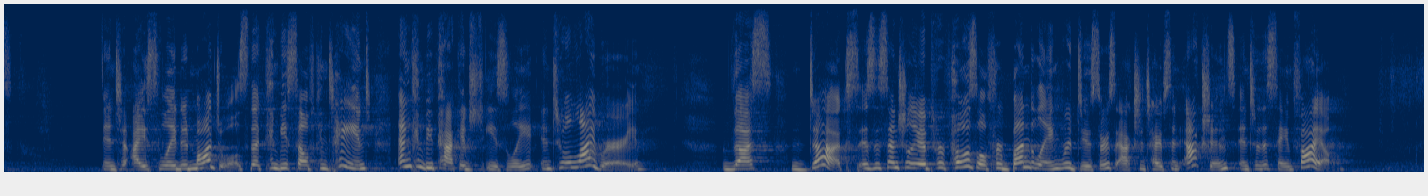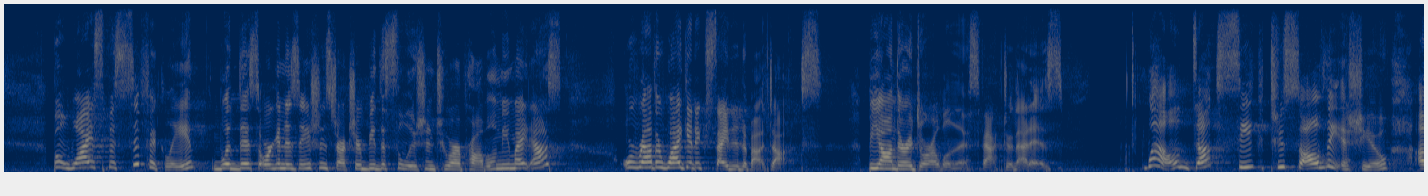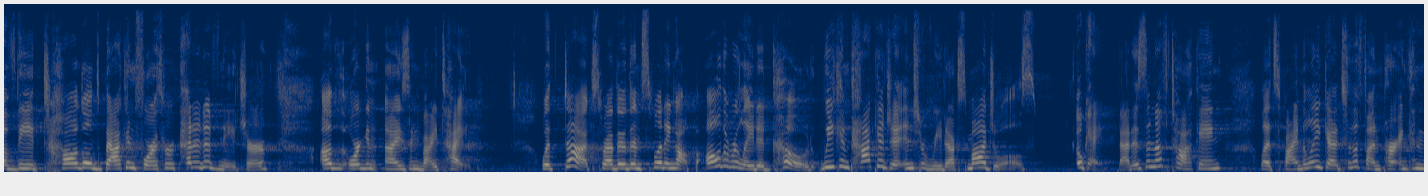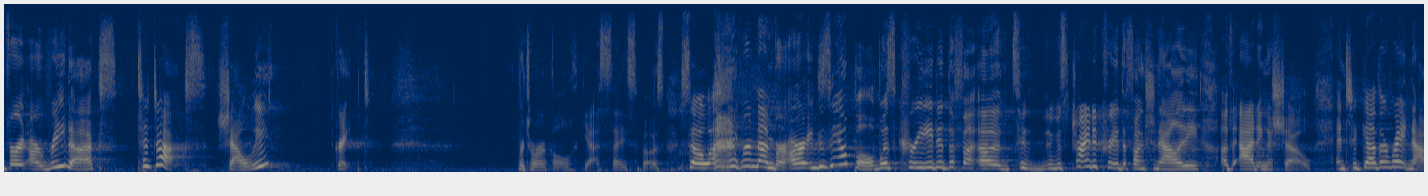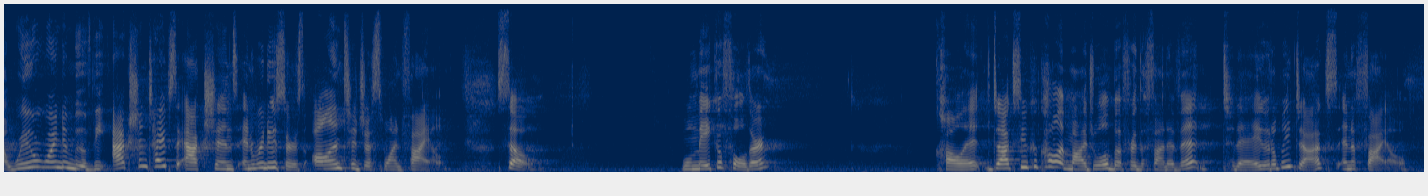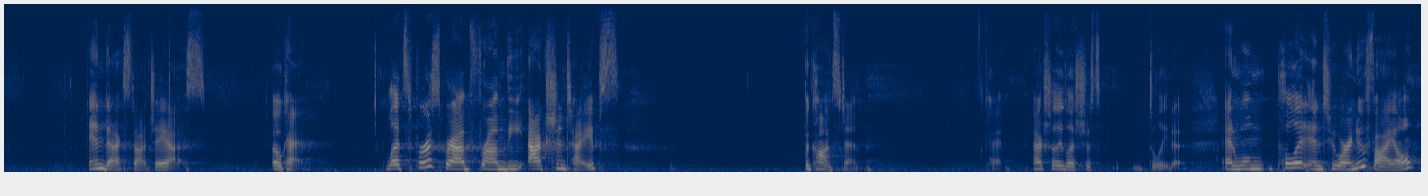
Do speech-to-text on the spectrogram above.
into isolated modules that can be self-contained and can be packaged easily into a library. Thus, Ducks is essentially a proposal for bundling reducers, action types, and actions into the same file. But why specifically would this organization structure be the solution to our problem, you might ask? Or rather, why get excited about Ducks? Beyond their adorableness factor, that is. Well, Ducks seek to solve the issue of the toggled back and forth repetitive nature of organizing by type. With Ducks, rather than splitting up all the related code, we can package it into Redux modules. Okay, that is enough talking. Let's finally get to the fun part and convert our Redux to Ducks, shall we? Great. Rhetorical, yes, I suppose. So remember, our example was created the uh, to, it was trying to create the functionality of adding a show. And together right now, we are going to move the action types, actions, and reducers all into just one file. So we'll make a folder, call it Ducks. You could call it module, but for the fun of it, today it'll be Ducks and a file, index.js. Okay, let's first grab from the action types the constant. Okay, actually, let's just delete it. And we'll pull it into our new file.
